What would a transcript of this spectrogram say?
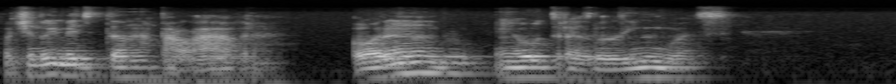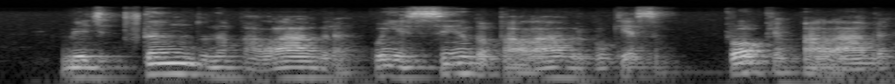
Continue meditando na palavra, orando em outras línguas, meditando na palavra, conhecendo a palavra, porque essa própria palavra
